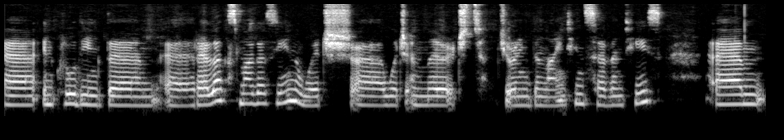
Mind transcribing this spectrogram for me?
Uh, including the uh, Relax magazine, which uh, which emerged during the 1970s, um,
